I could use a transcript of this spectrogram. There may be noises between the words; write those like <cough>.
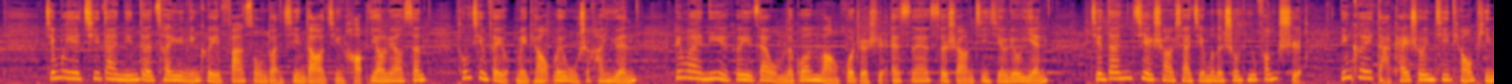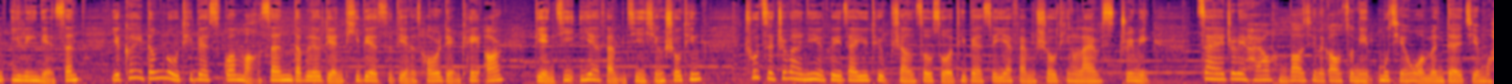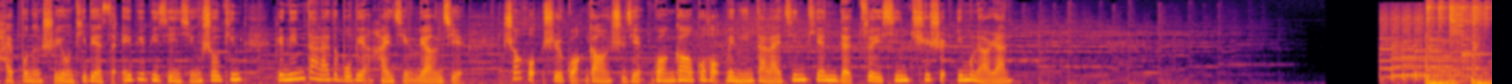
节目也期待您的参与，您可以发送短信到井号幺零幺三，通信费用每条为五十韩元。另外，您也可以在我们的官网或者是 SNS 上进行留言。简单介绍一下节目的收听方式：您可以打开收音机调频一零点三，也可以登录 TBS 官网三 w 点 tbs 点 c o 点 kr，点击 EFM 进行收听。除此之外，您也可以在 YouTube 上搜索 TBS EFM 收听 Live Streaming。在这里还要很抱歉的告诉您，目前我们的节目还不能使用 TBS APP 进行收听，给您带来的不便还请谅解。稍后是广告时间，广告过后为您带来今天的最新趋势，一目了然。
